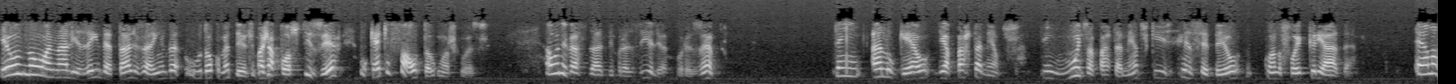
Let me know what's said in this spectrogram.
Eu não analisei em detalhes ainda o documento deles, mas já posso dizer o que é que falta algumas coisas. A Universidade de Brasília, por exemplo, tem aluguel de apartamentos. Tem muitos apartamentos que recebeu quando foi criada ela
